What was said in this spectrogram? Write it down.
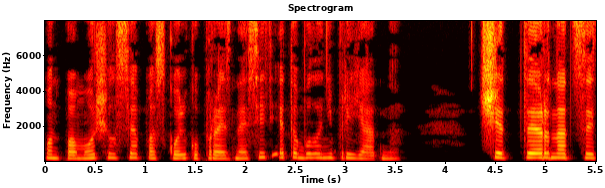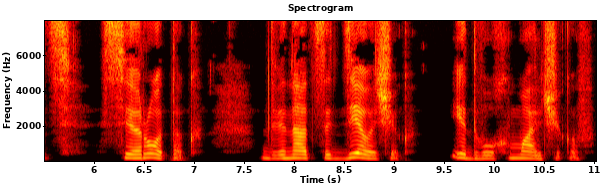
Он поморщился, поскольку произносить это было неприятно. Четырнадцать сироток, двенадцать девочек и двух мальчиков.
